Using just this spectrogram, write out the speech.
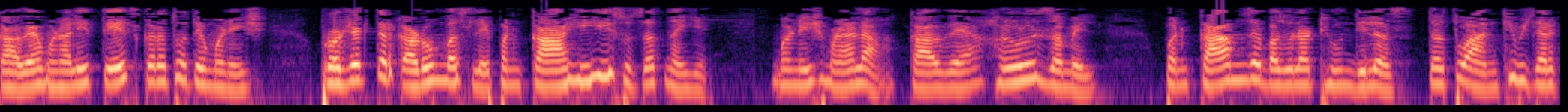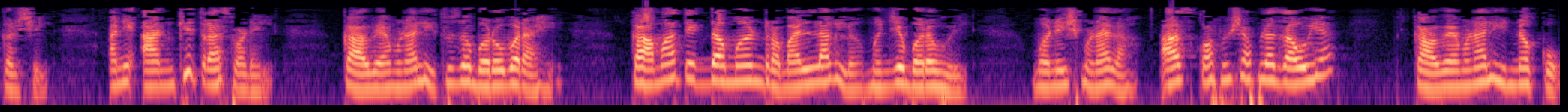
काव्या म्हणाली तेच करत होते मनीष. प्रोजेक्ट तर काढून बसले पण काहीही सुचत नाहीये. मनीष म्हणाला काव्या हळूहळू जमेल. पण काम जर बाजूला ठेवून दिलंस तर तू आणखी विचार करशील आणि आणखी त्रास वाढेल. काव्या म्हणाली तुझं बरोबर आहे. कामात एकदा मन रमायला लागलं म्हणजे बरं होईल. मनीष म्हणाला आज कॉफी शॉपला जाऊया? काव्या म्हणाली नको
